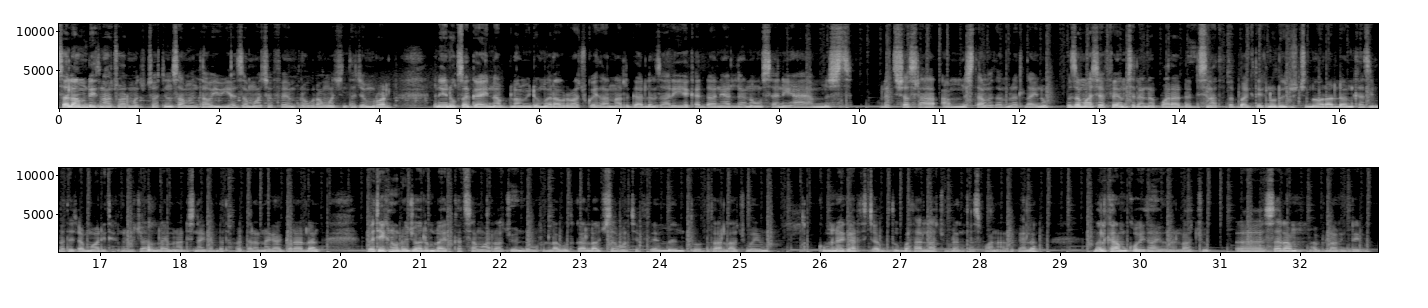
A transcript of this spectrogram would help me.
ሰላም እንዴት ናችሁ አድማጮቻችን? ሳምንታዊው የዘማች ኤፍኤም ፕሮግራማችን ተጀምሯል። እኔ ኖክ ጸጋይ ና አብዱላሚዶ መር አብረናችሁ ቆይታ እናደርጋለን። ዛሬ የቀዳን ያለነው ሰኔ 25 2015 ዓ ም ላይ ነው። በዘማች ኤፍኤም ስለ ነባር አዳዲስና ተጠባቂ ቴክኖሎጂዎች እናወራለን። ከዚህም በተጨማሪ ቴክኖሎጂ አለም ላይ ምን አዲስ ነገር እንደተፈጠረ እንነጋገራለን። በቴክኖሎጂ አለም ላይ ከተሰማራችሁ ወይም ደግሞ ፍላጎት ካላችሁ ዘማች ኤፍኤምን ትወዱታላችሁ ወይም ቁም ነገር ትጨብጡበታላችሁ ብለን ተስፋ እናደርጋለን መልካም ቆይታ ይሆንላችሁ ሰላም አብዱላሚ እንዴት ነው?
